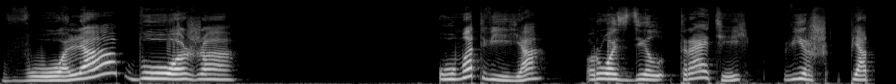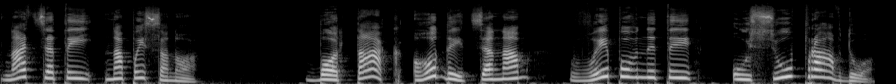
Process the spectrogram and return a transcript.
Воля Божа. У Матвія, розділ 3, вірш 15 написано. Бо так годиться нам виповнити усю правду.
